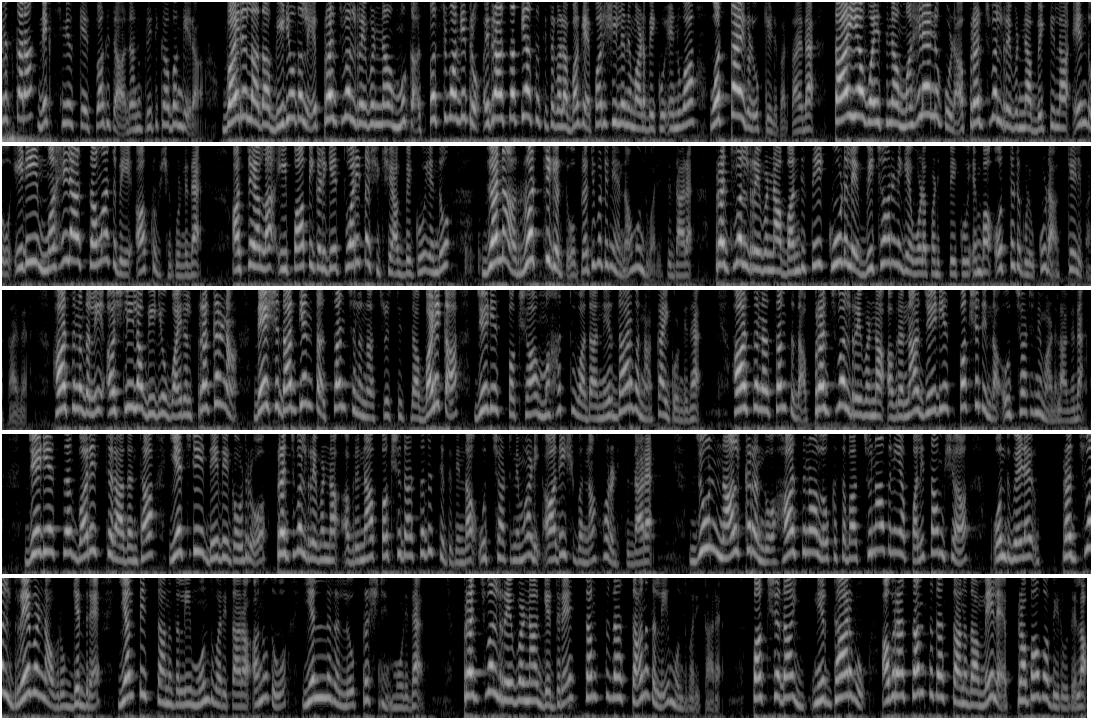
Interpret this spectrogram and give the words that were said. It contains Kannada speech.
ನಮಸ್ಕಾರ ನೆಕ್ಸ್ಟ್ ನ್ಯೂಸ್ಗೆ ಸ್ವಾಗತ. ನಾನು ಪ್ರೀತಿಕಾ ಬಂಗೇರ. ವೈರಲ್ ಆದ ವಿಡಿಯೋದಲ್ಲಿ ಪ್ರಜ್ವಲ್ ರೇವಣ್ಣ ಮುಖ ಸ್ಪಷ್ಟವಾಗಿದ್ರು. ಇದರ ಸತ್ಯಾಸತ್ಯತೆಗಳ ಬಗ್ಗೆ ಪರಿಶೀಲನೆ ಮಾಡಬೇಕು ಎನ್ನುವ ಒತ್ತಾಯಗಳು ಕೇಳಿ ಬರ್ತಾ ಇದೆ. ತಾಯಿಯ ವಯಸ್ಸಿನ ಮಹಿಳೆಯನ್ನು ಕೂಡ ಪ್ರಜ್ವಲ್ ರೇವಣ್ಣ ಬಿಟ್ಟಿಲ್ಲ ಎಂದು ಇಡೀ ಮಹಿಳಾ ಸಮಾಜವೇ ಆಕ್ರೋಶಗೊಂಡಿದೆ. ಅಷ್ಟೇ ಅಲ್ಲ, ಈ ಪಾಪಿಗಳಿಗೆ ತ್ವರಿತ ಶಿಕ್ಷೆ ಆಗಬೇಕು ಎಂದು ಜನ ರೊಚ್ಚಿಗೆದ್ದು ಪ್ರತಿಭಟನೆಯನ್ನ ಮುಂದುವರಿಸಿದ್ದಾರೆ. ಪ್ರಜ್ವಲ್ ರೇವಣ್ಣ ಬಂಧಿಸಿ ಕೂಡಲೇ ವಿಚಾರಣೆಗೆ ಒಳಪಡಿಸಬೇಕು ಎಂಬ ಒತ್ತಡಗಳು ಕೂಡ ಕೇಳಿ ಬರ್ತಾ ಇವೆ. ಹಾಸನದಲ್ಲಿ ಅಶ್ಲೀಲ ವಿಡಿಯೋ ವೈರಲ್ ಪ್ರಕರಣ ದೇಶದಾದ್ಯಂತ ಸಂಚಲನ ಸೃಷ್ಟಿಸಿದ ಬಳಿಕ ಜೆಡಿಎಸ್ ಪಕ್ಷ ಮಹತ್ವವಾದ ನಿರ್ಧಾರವನ್ನ ಕೈಗೊಂಡಿದೆ. ಹಾಸನ ಸಂಸದ ಪ್ರಜ್ವಲ್ ರೇವಣ್ಣ ಅವರನ್ನ ಜೆಡಿಎಸ್ ಪಕ್ಷದಿಂದ ಉಚ್ಚಾಟನೆ ಮಾಡಲಾಗಿದೆ. ಜೆಡಿಎಸ್ ವರಿಷ್ಠರಾದಂಥ ಎಚ್ ಡಿ ದೇವೇಗೌಡರು ಪ್ರಜ್ವಲ್ ರೇವಣ್ಣ ಅವರನ್ನ ಪಕ್ಷದ ಸದಸ್ಯತ್ವದಿಂದ ಉಚ್ಚಾಟನೆ ಮಾಡಿ ಆದೇಶವನ್ನ ಹೊರಡಿಸಿದ್ದಾರೆ. ಜೂನ್ ನಾಲ್ಕರಂದು ಹಾಸನ ಲೋಕಸಭಾ ಚುನಾವಣೆಯ ಫಲಿತಾಂಶ ಒಂದು ವೇಳೆ ಪ್ರಜ್ವಲ್ ರೇವಣ್ಣ ಅವರು ಗೆದ್ರೆ ಎಂಪಿ ಸ್ಥಾನದಲ್ಲಿ ಮುಂದುವರಿತಾರ ಅನ್ನೋದು ಎಲ್ಲರಲ್ಲೂ ಪ್ರಶ್ನೆ ಮೂಡಿದೆ. ಪ್ರಜ್ವಲ್ ರೇವಣ್ಣ ಗೆದ್ದರೆ ಸಂಸದ ಸ್ಥಾನದಲ್ಲಿ ಮುಂದುವರಿತಾರೆ. ಪಕ್ಷದ ನಿರ್ಧಾರವು ಅವರ ಸಂಸದ ಸ್ಥಾನದ ಮೇಲೆ ಪ್ರಭಾವ ಬೀರುವುದಿಲ್ಲ.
